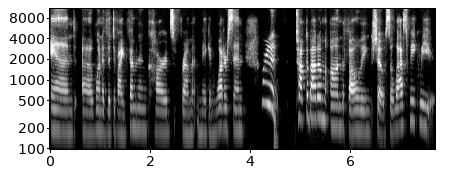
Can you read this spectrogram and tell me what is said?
and uh, one of the divine feminine cards from Meggan Watterson. We're going to talk about them on the following show. So last week we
